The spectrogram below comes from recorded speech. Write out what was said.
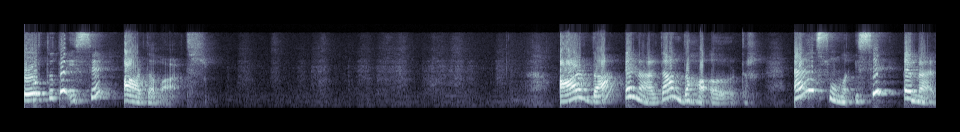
Ortada ise Arda vardır. Arda Emel'den daha ağırdır. En sona ise Emel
